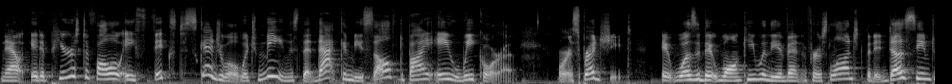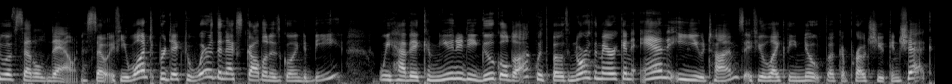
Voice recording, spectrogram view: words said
Now, it appears to follow a fixed schedule, which means that that can be solved by a WeakAura, or a spreadsheet. It was a bit wonky when the event first launched, but it does seem to have settled down. So if you want to predict where the next goblin is going to be, we have a community Google Doc with both North American and EU times. If you like the notebook approach, you can check.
